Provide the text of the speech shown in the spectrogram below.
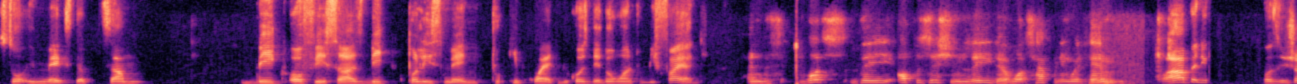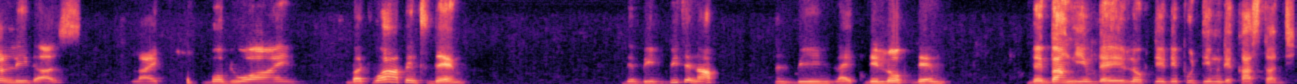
So it makes the some big officers, big policemen to keep quiet because they don't want to be fired. And what's the opposition leader? What's happening with him? What happened opposition leaders like Bobi Wine, but what happened to them? They've been beaten up and been like they lock them, they bang him, they lock they, they put them in the custody.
